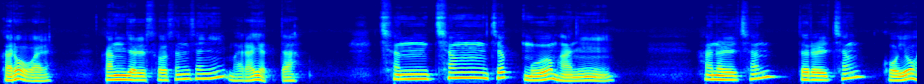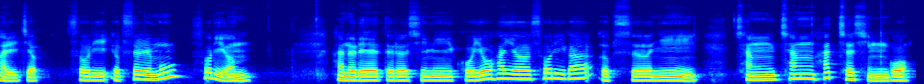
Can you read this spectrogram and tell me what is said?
가로왈. 강절소 선생이 말하였다. 천청적 무엄하니 하늘천 들을청 고요할적 소리 없을무 소리엄. 하늘에 들으심이 고요하여 소리가 없으니 창창 하처 신고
